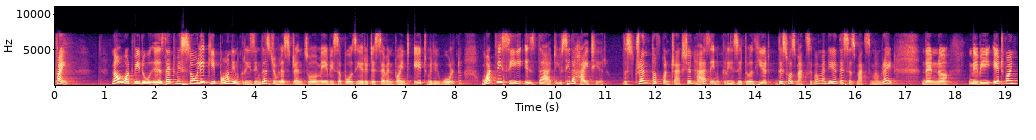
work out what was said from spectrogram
fine now what we do is that we slowly keep on increasing the stimulus strength. So maybe suppose here it is 7.8 millivolt. What we see is that you see the height here. The strength of contraction has increased. It was here this was maximum and here this is maximum right? Then uh, maybe 8.2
